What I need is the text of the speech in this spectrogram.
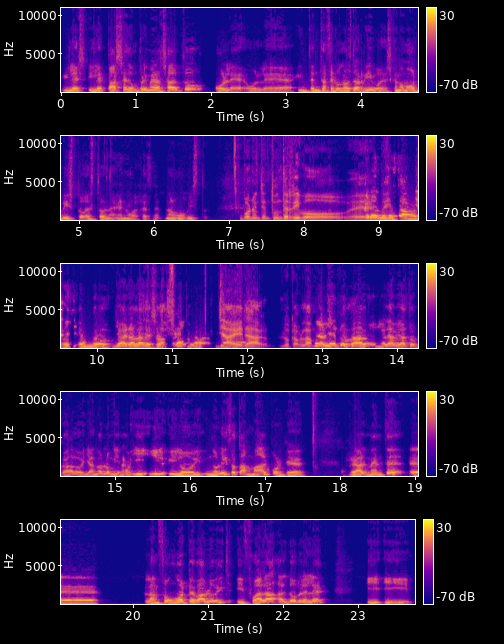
y, les, y le pase de un primer asalto o le, o le intente hacer unos derribos. Es que no hemos visto esto en, en UFC, no lo hemos visto. Bueno, intentó un derribo. eh, Pero es lo que estábamos ya- diciendo, ya era la desesperada. Ya era lo que hablamos. Ya había ¿no? tocado, ya le había tocado, ya no es lo mismo. Y, y- y lo- no lo hizo tan mal porque realmente eh, lanzó un golpe Pavlovich y fue a la- al doble leg. Y, y-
